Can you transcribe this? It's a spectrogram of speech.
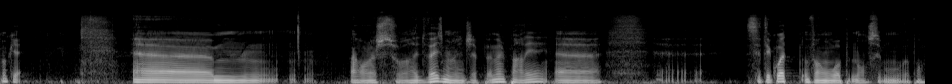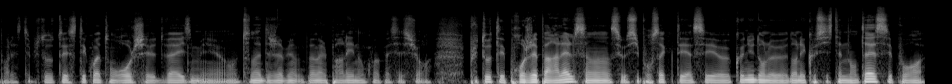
Ok. Alors là, je suis sur Advice, mais on en a déjà pas mal parlé. C'était quoi Enfin, on va, non, c'est bon, on va pas en parler. C'était plutôt, c'était quoi ton rôle chez Advise Mais on en a déjà bien, pas mal parlé, donc on va passer sur plutôt tes projets parallèles. C'est, aussi pour ça que tu es assez connu dans, le, dans l'écosystème nantais. C'est pour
